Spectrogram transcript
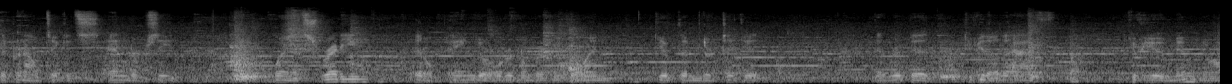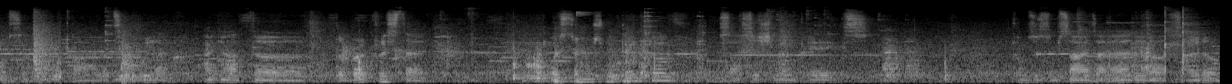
They print out tickets and the receipt. When it's ready, it'll ping your order number. if You go in, give them your ticket. They rip it, give you the other half, give you a meal, and you're. Uh, let's see what we have. I got the the breakfast that Westerners would think of. Sausage, lamb, eggs. Comes with some sides. I added a side of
